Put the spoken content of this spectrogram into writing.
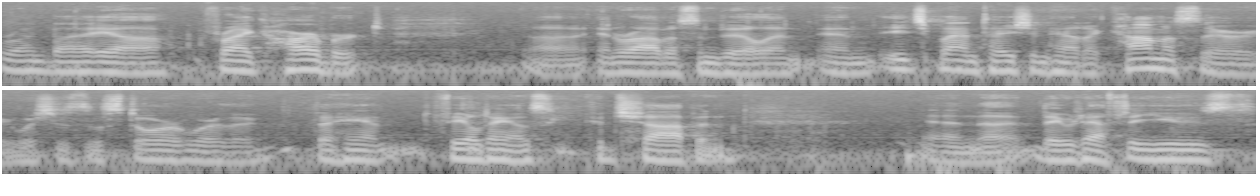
run by uh, Frank Harbert uh, in Robinsonville, and, and each plantation had a commissary, which is the store where the, the hand, field hands could shop, and, and uh, they would have to use,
